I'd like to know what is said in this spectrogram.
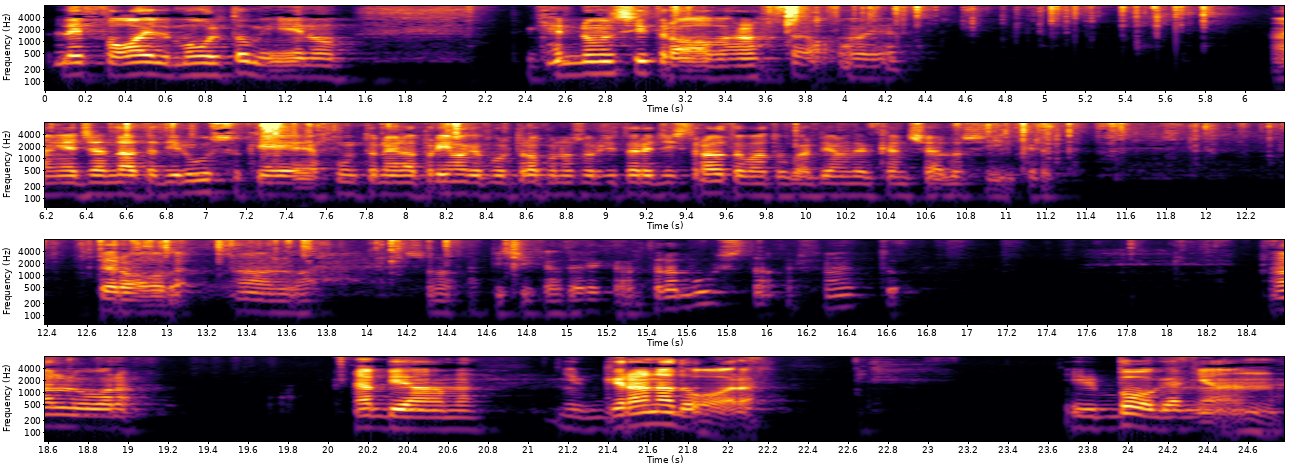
Le foil molto meno che non si trovano, però vabbè. Mia è già andata di lusso che appunto nella prima che purtroppo non sono riuscito a registrare ho trovato Guardiano del Cancello Secret. Però vabbè, allora, sono appiccicate le carte alla busta, perfetto. Allora, abbiamo il Granadora, il Bogagnan,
